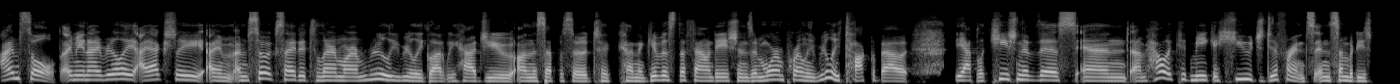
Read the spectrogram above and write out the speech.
I'm sold. I mean, I really, I actually, I'm, I'm so excited to learn more. I'm really, really glad we had you on this episode to kind of give us the foundations and, more importantly, really talk about the application of this and um, how it could make a huge difference in somebody's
